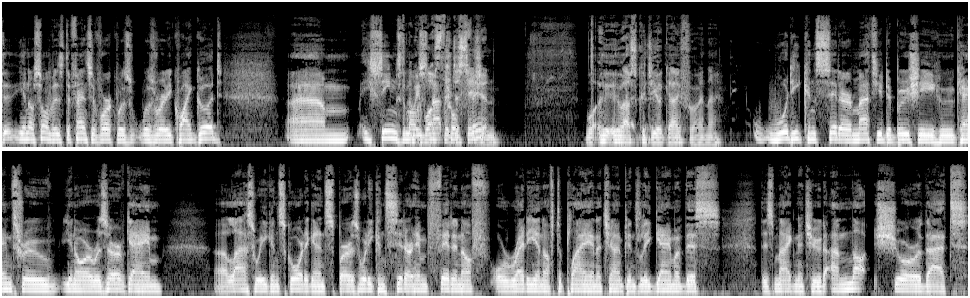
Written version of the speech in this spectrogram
you know some of his defensive work was was really quite good. Um, he seems the I most. Mean, what's the decision? What, who, who, else could you go for in there? Would he consider Matthew Debuchy, who came through, you know, a reserve game uh, last week and scored against Spurs? Would he consider him fit enough or ready enough to play in a Champions League game of this this magnitude? I'm not sure that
